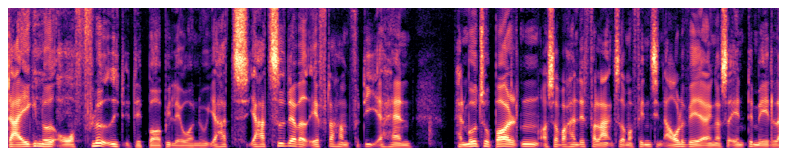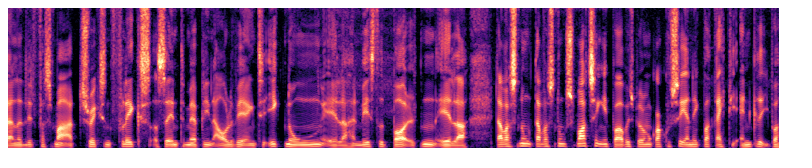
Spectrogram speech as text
der er ikke noget overflødigt i det, Bobby laver nu. Jeg har, jeg har tidligere været efter ham, fordi at han, han modtog bolden, og så var han lidt for lang tid om at finde sin aflevering, og så endte det med et eller andet lidt for smart tricks and flicks, og så endte det med at blive en aflevering til ikke nogen, eller han mistede bolden, eller der var sådan nogle, der var sådan nogle små ting i Bobby's spil, hvor man godt kunne se, at han ikke var rigtig angriber,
